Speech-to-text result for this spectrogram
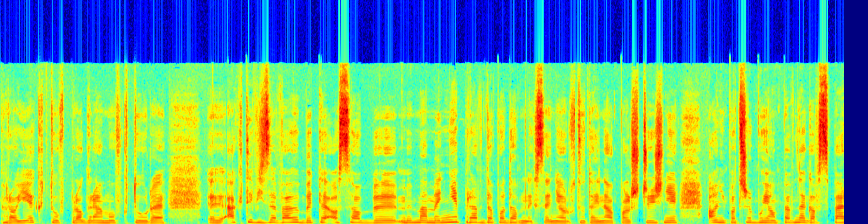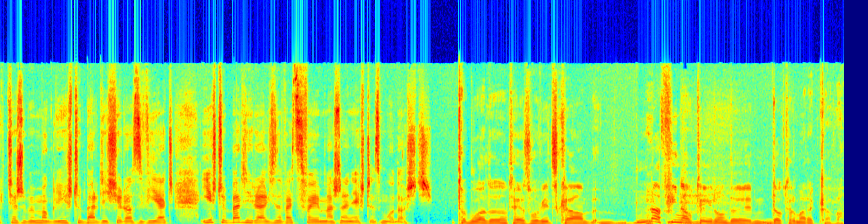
projektów, programów, które e, aktywizowałyby te osoby. My mamy nieprawdopodobnych seniorów tutaj na Opolszczyźnie. Oni potrzebują pewnego wsparcia, żeby mogli jeszcze bardziej się rozwijać i jeszcze bardziej realizować swoje marzenia jeszcze z młodości. To była Dorotea Złowiecka. Na finał tej rundy dr Marek Kawa.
